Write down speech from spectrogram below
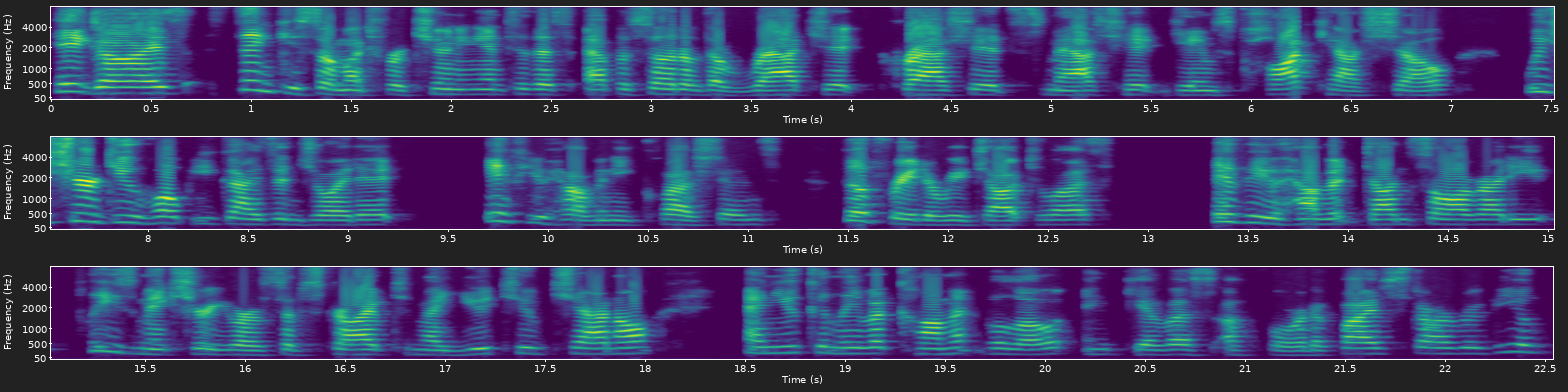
hey guys, thank you so much for tuning into this episode of the Ratchet, Crash It, Smash Hit Games podcast show. We sure do hope you guys enjoyed it. If you have any questions, feel free to reach out to us. If you haven't done so already, please make sure you are subscribed to my YouTube channel and you can leave a comment below and give us a four to five star review.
